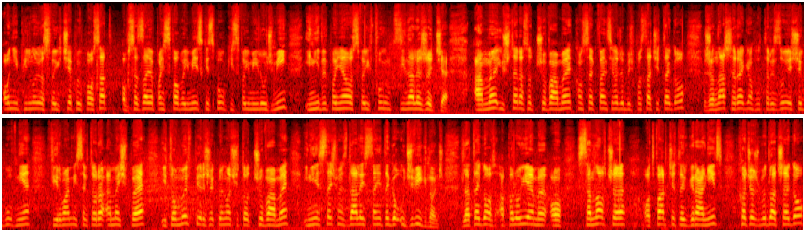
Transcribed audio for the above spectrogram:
Oni pilnują swoich ciepłych posad, obsadzają państwowe i miejskie spółki swoimi ludźmi i nie wypełniają swoich funkcji należycie. A my już teraz odczuwamy konsekwencje choćby w postaci tego, że nasz region charakteryzuje się głównie firmami sektora MŚP i to my w pierwszej kolejności to odczuwamy i nie jesteśmy dalej w stanie tego udźwignąć. Dlatego apelujemy o stanowcze otwarcie tych granic, chociażby dlaczego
